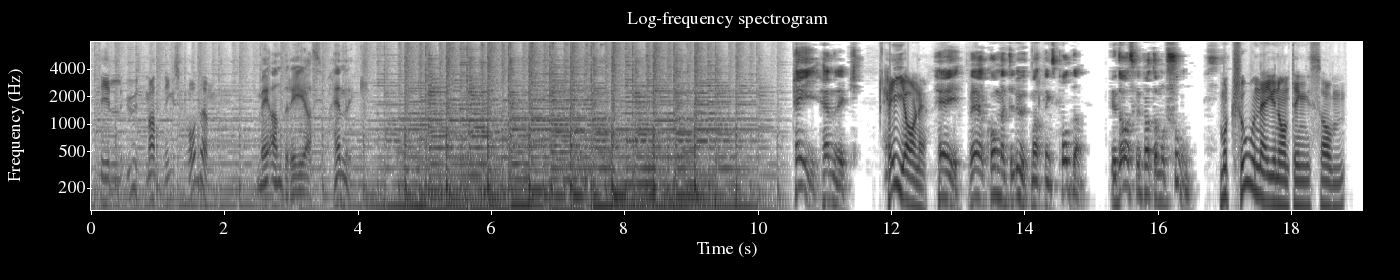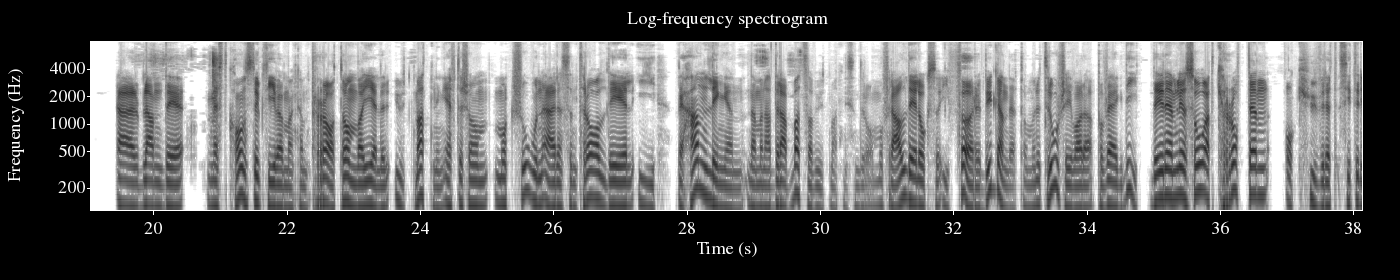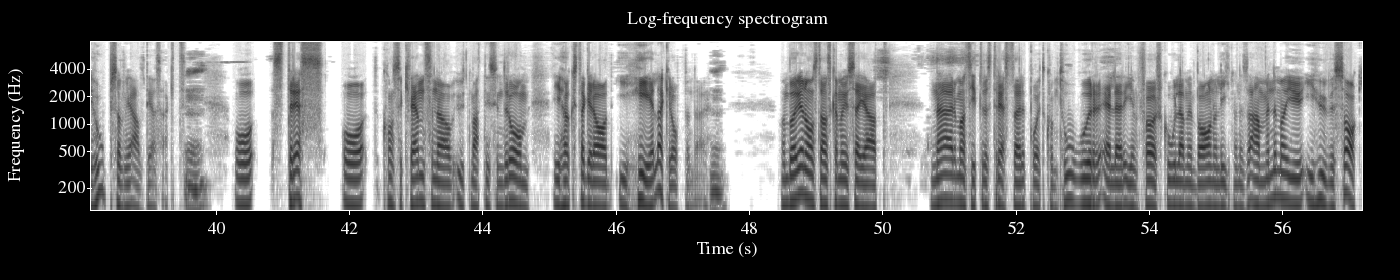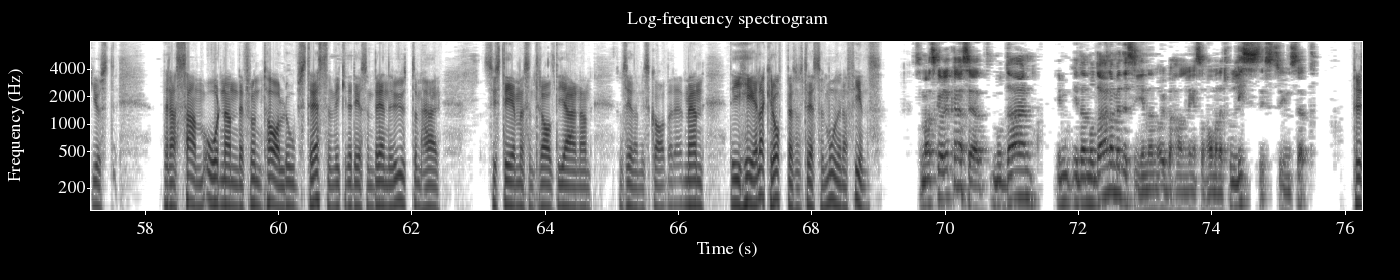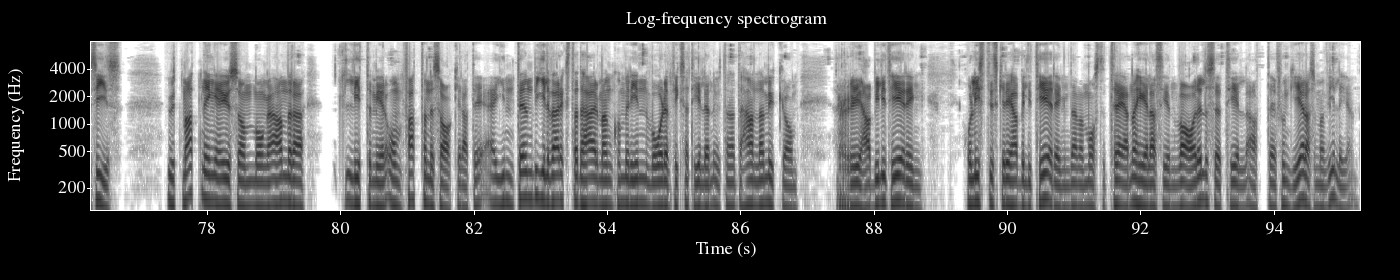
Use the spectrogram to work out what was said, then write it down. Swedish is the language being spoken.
välkomna till Utmattningspodden. Med Andreas och Henrik. Hej Henrik! Hej Arne! Hej! Välkommen till Utmattningspodden. Idag ska vi prata om motion. Motion är ju någonting som är bland det mest konstruktiva man kan prata om vad gäller utmattning eftersom motion är en central del i behandlingen när man har drabbats av utmattningssyndrom och för all del också i förebyggandet om man nu tror sig vara på väg dit. Det är ju nämligen så att kroppen och huvudet sitter ihop som vi alltid har sagt. Mm. Och stress och konsekvenserna av utmattningssyndrom i högsta grad i hela kroppen där. Mm. Man börjar någonstans kan man ju säga att när man sitter och stressar på ett kontor eller i en förskola med barn och liknande så använder man ju i huvudsak just den här samordnande frontallobstressen, vilket är det som bränner ut de här systemen centralt i hjärnan som sedan blir skadade. Men det är i hela kroppen som stresshormonerna finns. Så man skulle kunna säga att modern, i, i den moderna medicinen och i behandlingen så har man ett holistiskt synsätt. Precis. Utmattning är ju som många andra lite mer omfattande saker. Att det är inte en bilverkstad det här. Man kommer in, vården fixar till en. Utan att det handlar mycket om rehabilitering. Holistisk rehabilitering där man måste träna hela sin varelse till att eh, fungera som man vill igen.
